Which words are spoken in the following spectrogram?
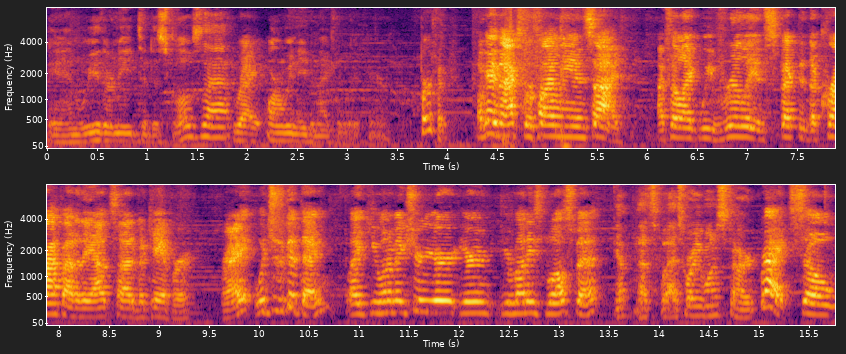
And we either need to disclose that, Right. or we need to make a repair. Perfect. Okay, Max, we're finally inside. I feel like we've really inspected the crap out of the outside of a camper, right? Which is a good thing. Like you want to make sure your your your money's well spent. Yep, that's that's where you want to start. Right. So,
